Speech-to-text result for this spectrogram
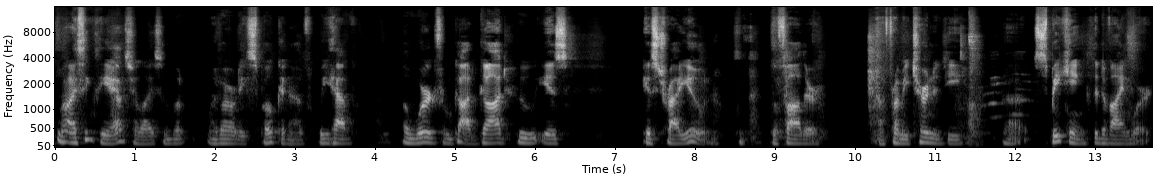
well, I think the answer lies in what I've already spoken of. We have a word from God, God who is is triune, the Father uh, from eternity, uh, speaking the divine word,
